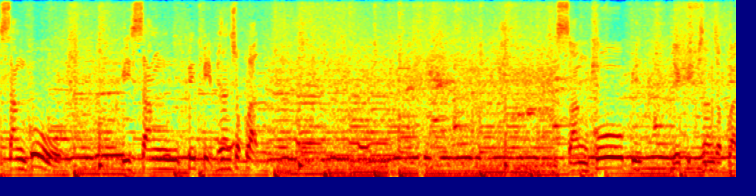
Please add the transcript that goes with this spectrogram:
pisangku pisang pipik pisang coklat. Pisangku pi- pipik pisang coklat.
